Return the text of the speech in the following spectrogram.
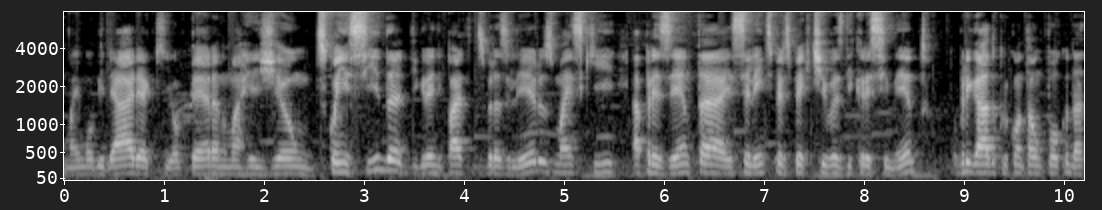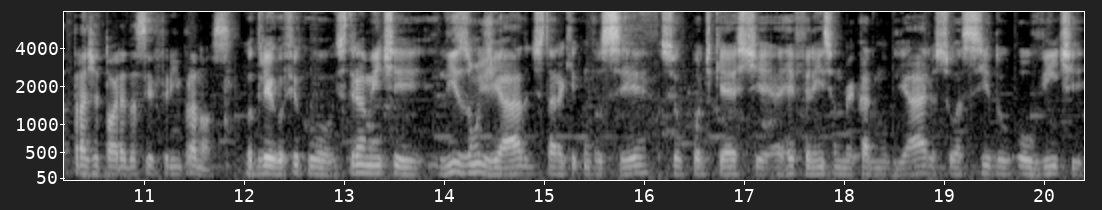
uma imobiliária que opera numa região desconhecida de grande parte dos brasileiros, mas que apresenta excelentes perspectivas de crescimento. Obrigado por contar um pouco da trajetória da Cefrim para nós. Rodrigo, eu fico extremamente lisonjeado de estar aqui com você. O seu podcast é referência no mercado imobiliário, sou assíduo ouvinte,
